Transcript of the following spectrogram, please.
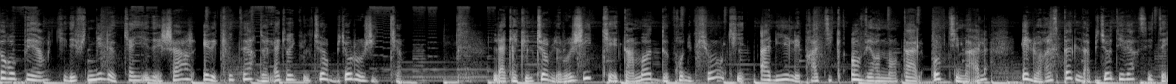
européen qui définit le cahier des charges et les critères de l'agriculture biologique. L'agriculture biologique est un mode de production qui allie les pratiques environnementales optimales et le respect de la biodiversité.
